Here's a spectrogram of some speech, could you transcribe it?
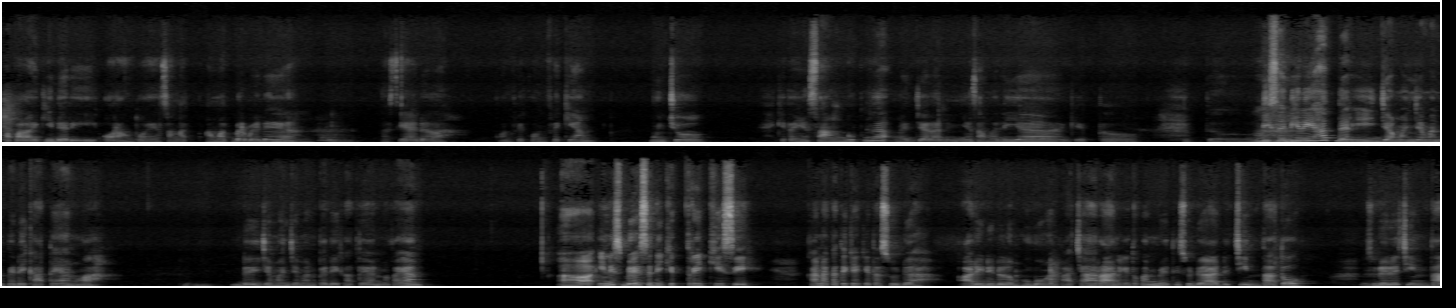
Apalagi dari orang tua yang sangat amat berbeda ya, Hmm. pasti adalah konflik-konflik yang muncul. Kitanya sanggup nggak ngejalaninnya sama dia, gitu. Betul. Bisa dilihat dari zaman-zaman PDKT-an lah. Dari zaman-zaman PDKT-an makanya uh, ini sebenarnya sedikit tricky sih. Karena ketika kita sudah ada di dalam hubungan pacaran itu kan berarti sudah ada cinta tuh. Sudah ada cinta.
